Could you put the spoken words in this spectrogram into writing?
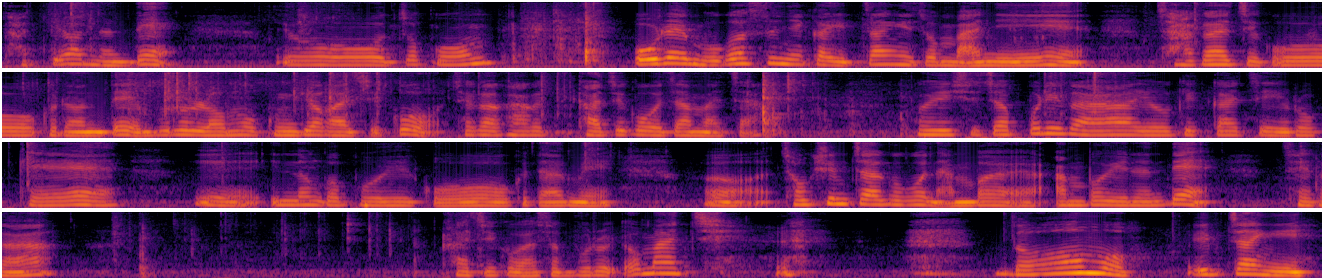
다 떼었는데 요 조금 오래 묵었으니까 입장이 좀 많이 작아지고 그런데 물을 너무 굶겨가지고 제가 가, 지고 오자마자 보이시죠? 뿌리가 여기까지 이렇게 예, 있는 거 보이고 그 다음에 어, 적심 자국은 안 보여요. 안 보이는데 제가 가지고 와서 물을 요만치 너무 입장이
